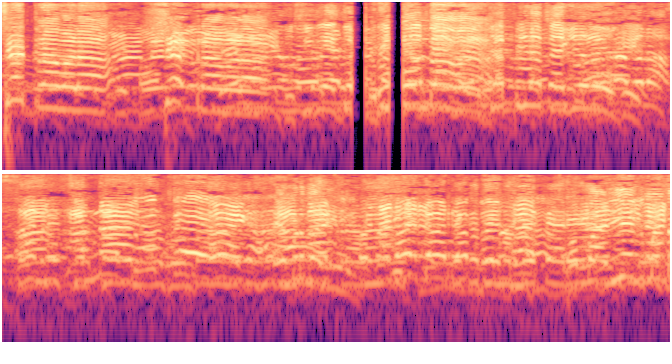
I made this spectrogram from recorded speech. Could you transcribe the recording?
ਸ਼ਟਰਾ ਵਾਲਾ ਸ਼ਟਰਾ ਵਾਲਾ। ਰੋਂਦਾ ਹੋਇਆ। ਜੱਪੀਆਂ ਪੈ ਗਈਆਂ ਰੋ ਕੇ ਸਾਨੂੰ ਕਿੰਨਾ ਉਹ ਭਾਜੀ, ਇੱਕ ਮਿੰਟ।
